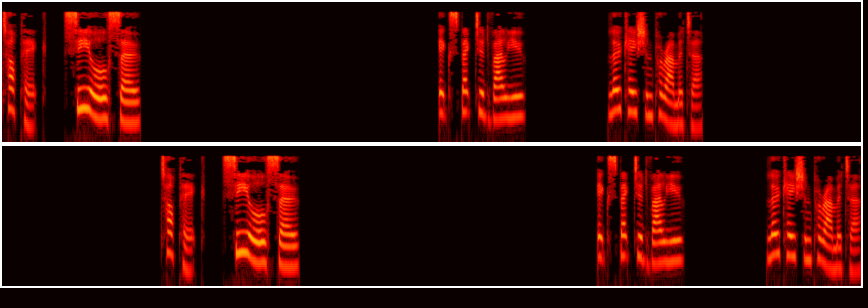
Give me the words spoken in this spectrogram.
Topic. See also. Expected value. Location parameter. Topic. See also. Expected value. Location parameter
